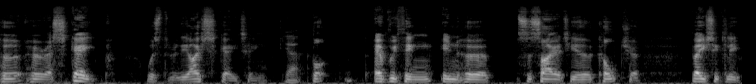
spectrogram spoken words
Her her escape was through the ice skating. Yeah. But everything in her society, her culture, basically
